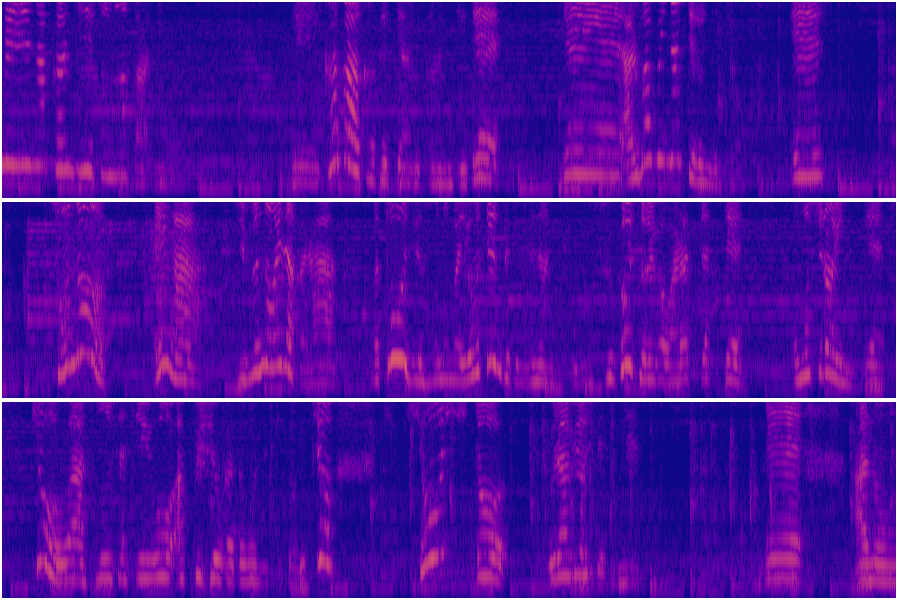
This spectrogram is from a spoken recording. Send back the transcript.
明な感じでその中の、えーカバーかけてある感じででアルバムになってるんですよ。えーその絵が自分の絵だから、まあ、当時のそのま幼稚園の時の絵なんですけどすごいそれが笑っちゃって面白いので今日はその写真をアップしようかと思うんですけど一応表紙と裏表紙ですねであのー、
